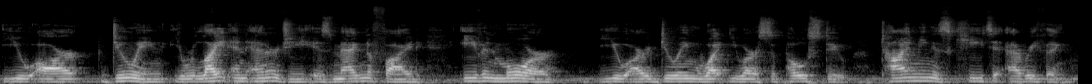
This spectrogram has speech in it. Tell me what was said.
you are doing, your light and energy is magnified even more. You are doing what you are supposed to. Timing is key to everything.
